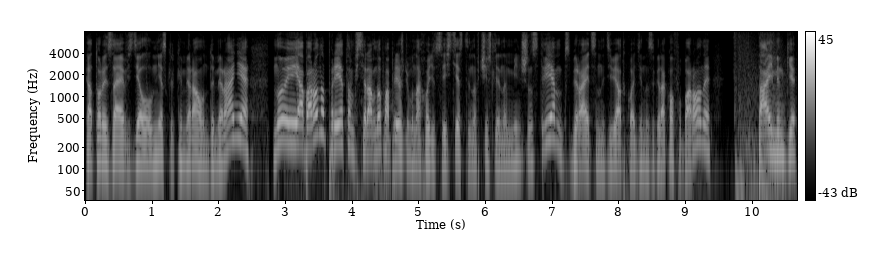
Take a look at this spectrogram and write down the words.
который Заев сделал несколькими раундами ранее. Ну и оборона при этом все равно по-прежнему находится, естественно, в численном меньшинстве. Взбирается на девятку один из игроков обороны. Тайминги.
